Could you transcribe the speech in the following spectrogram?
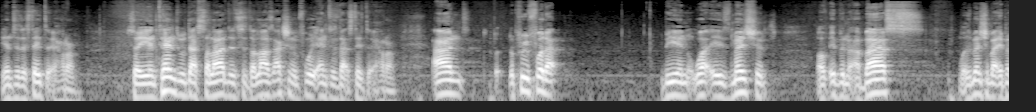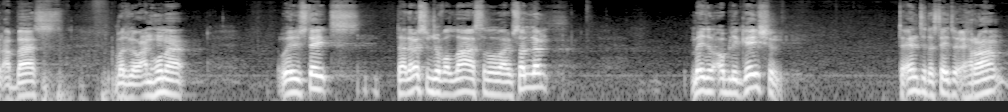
he enters the state of ihram. So he intends with that salah. This is the last action before he enters that state of ihram. And the proof for that being what is mentioned of Ibn Abbas, was mentioned by Ibn Abbas, anhuma, where he states that the Messenger of Allah وسلم, made an obligation to enter the state of Ihram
